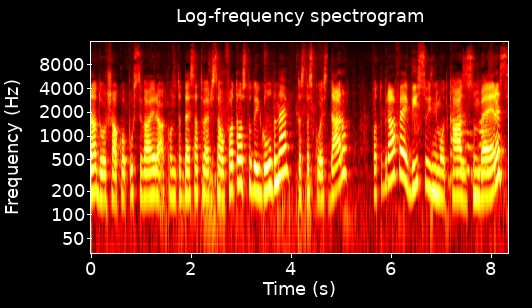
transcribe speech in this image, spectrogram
radošāko pusi vairāk, un tad es atvēru savu fotostudiju Gulbenē. Tas tas, ko es daru. fotografēju visu, izņemot kāzas un bēres.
